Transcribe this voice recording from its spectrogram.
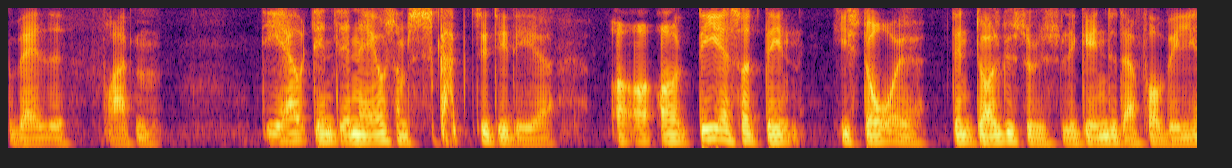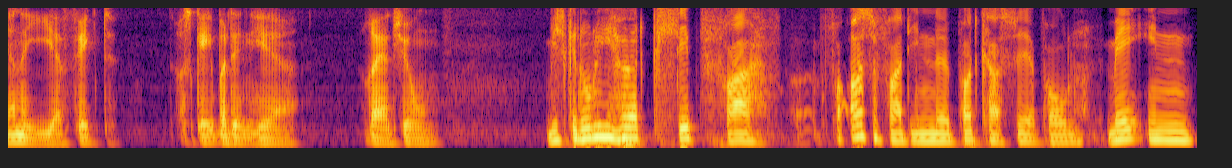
valget fra dem. Det er jo, den, den er jo som skabte det der. Og, og, og det er så den historie, den dolkestøs legende, der får vælgerne i affekt og skaber den her reaktion. Vi skal nu lige høre et klip fra, fra også fra din øh, podcast-serie, Paul, med en,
